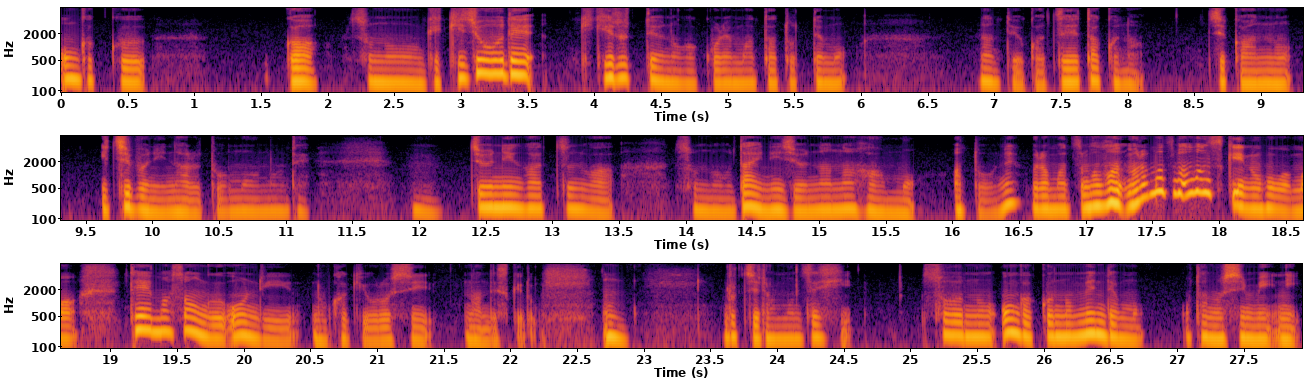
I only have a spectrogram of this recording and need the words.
音楽がその劇場で聴けるっていうのがこれまたとっても何て言うか贅沢な時間の一部になると思うので、うん、12月はその第27版もあとね村松ママ村松ママンスキーの方はまあテーマソングオンリーの書き下ろしなんですけど、うん、どちらも是非その音楽の面でもお楽しみに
